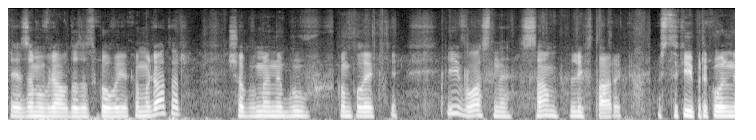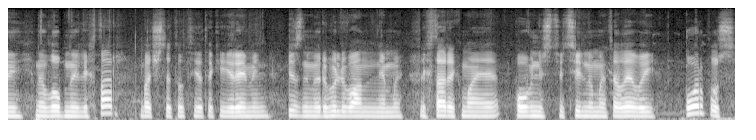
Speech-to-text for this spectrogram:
Це я замовляв додатковий акумулятор, щоб в мене був комплекті. І, власне, сам ліхтарик. Ось такий прикольний нелобний ліхтар. Бачите, тут є такий ремінь з різними регулюваннями. Ліхтарик має повністю цільнометалевий корпус.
